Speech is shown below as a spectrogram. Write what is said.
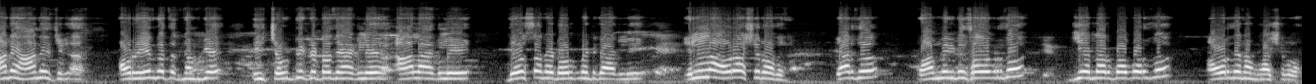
ಆನೆ ಆನೆ ಅವ್ರು ಏನು ಗೊತ್ತ ನಮಗೆ ಈ ಚೌಟ್ರಿ ಕಟ್ಟೋದೇ ಆಗಲಿ ಹಾಲಾಗಲಿ ದೇವಸ್ಥಾನ ಡೆವಲಪ್ಮೆಂಟ್ಗಾಗಲಿ ಎಲ್ಲ ಅವರ ಆಶೀರ್ವಾದ. ಯಾರ್ದು? ರಾಮಲಿಂಗಡಿ ಸಾಹೇಬ್ರದ್ದು ಜಿ ಎನ್ ಆರ್ ಬಾಬು ಅವ್ರದ್ದು ಅವ್ರದ್ದೇ ನಮ್ಗೆ ಆಶೀರ್ವಾದ.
